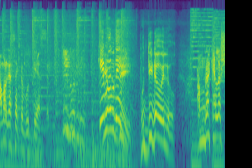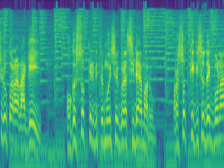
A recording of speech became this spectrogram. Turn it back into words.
আমার কাছে একটা বুদ্ধি আছে। কি বুদ্ধি? কি বুদ্ধি? বুদ্ধিটা হইল আমরা খেলা শুরু করার আগেই অগ চক্কের ভিতরে মহিষের গোড়া সিডায় মারুম। ওরা চক্কে কিছু দেখব না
